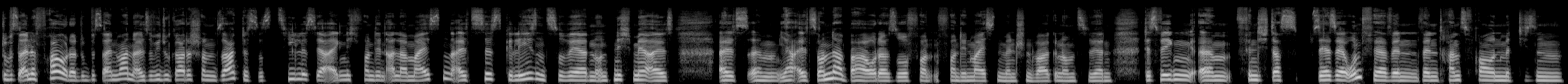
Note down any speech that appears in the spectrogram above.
du bist eine Frau oder du bist ein Mann. Also wie du gerade schon sagtest, das Ziel ist ja eigentlich von den allermeisten als cis gelesen zu werden und nicht mehr als als ähm, ja als sonderbar oder so von von den meisten Menschen wahrgenommen zu werden. Deswegen ähm, finde ich das sehr, sehr unfair, wenn, wenn Transfrauen mit diesem,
